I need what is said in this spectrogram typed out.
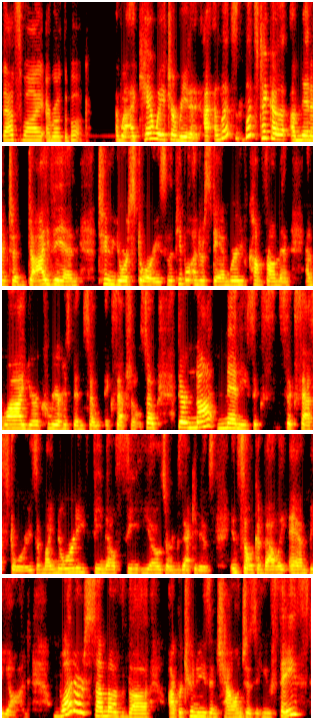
that's why I wrote the book. Well, I can't wait to read it. I, let's let's take a, a, minute to dive in to your story so that people understand where you've come from and and why your career has been so exceptional. So there are not many su- success stories of minority female CEOs or executives in Silicon Valley and beyond. What are some of the opportunities and challenges that you faced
